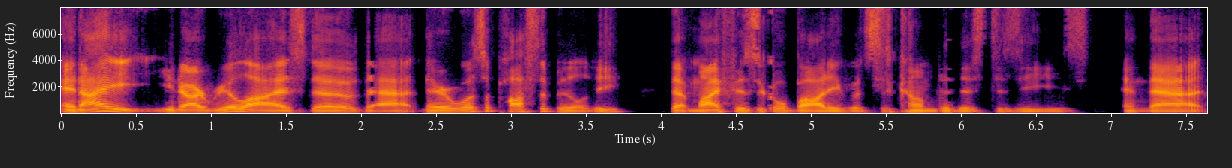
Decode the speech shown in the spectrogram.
And I, you know, I realized though that there was a possibility that my physical body would succumb to this disease and that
